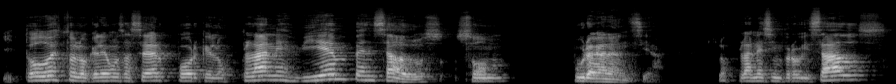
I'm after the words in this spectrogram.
Y todo esto lo queremos hacer porque los planes bien pensados son pura ganancia. Los planes improvisados,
